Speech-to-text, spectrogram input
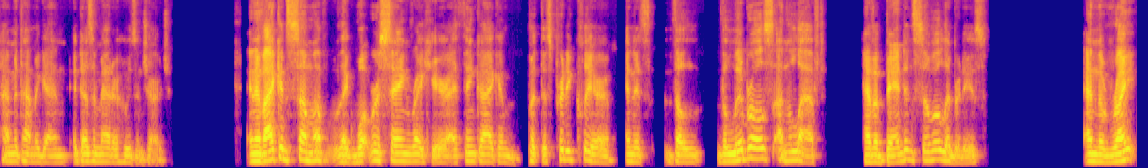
time and time again. It doesn't matter who's in charge. And if I could sum up like what we're saying right here, I think I can put this pretty clear. And it's the the liberals on the left have abandoned civil liberties, and the right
